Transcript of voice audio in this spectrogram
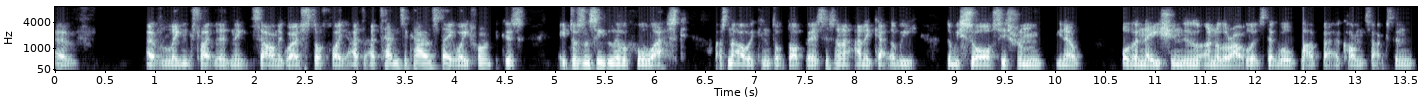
of of links like the Saul Niguez stuff? Like I, I, tend to kind of stay away from it because it doesn't seem Liverpool esque. That's not how we conduct our business, and I, and I get that we that we sources from you know other nations and other outlets that will have better contacts than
